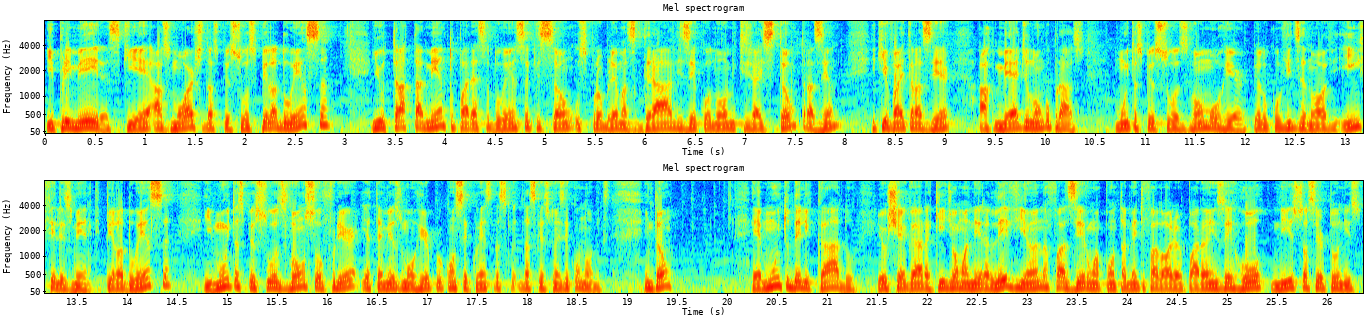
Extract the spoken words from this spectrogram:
e primeiras, que é as mortes das pessoas pela doença e o tratamento para essa doença, que são os problemas graves econômicos que já estão trazendo e que vai trazer a médio e longo prazo. Muitas pessoas vão morrer pelo Covid-19 e, infelizmente, pela doença, e muitas pessoas vão sofrer e até mesmo morrer por consequência das, das questões econômicas. Então, é muito delicado eu chegar aqui de uma maneira leviana, fazer um apontamento e falar: olha, o Paranhos errou nisso, acertou nisso.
